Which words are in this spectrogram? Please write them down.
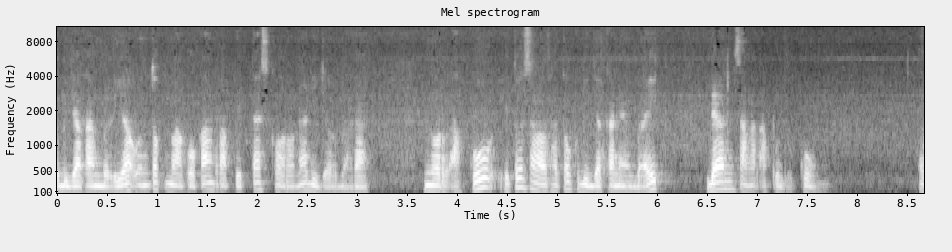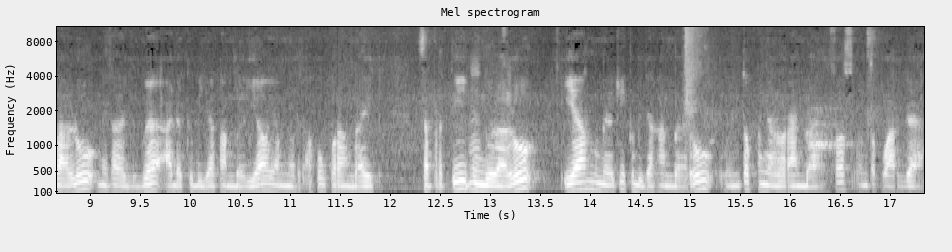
kebijakan beliau untuk melakukan rapid test corona di Jawa Barat. Menurut aku, itu salah satu kebijakan yang baik dan sangat aku dukung. Lalu misalnya juga ada kebijakan beliau yang menurut aku kurang baik. Seperti minggu lalu, ia memiliki kebijakan baru untuk penyaluran bansos untuk warga.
